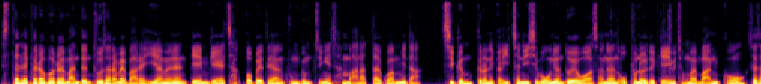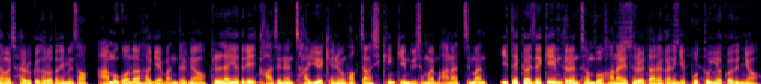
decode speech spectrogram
스탠리 페러블을 만든 두 사람의 말에 의하면은 게임계의 작법에 대한 궁금증이 참 많았다고 합니다. 지금 그러니까 2025년도에 와서는 오픈월드 게임이 정말 많고 세상을 자유롭게 돌아다니면서 아무거나 하게 만들며 플레이어들이 가지는 자유의 개념을 확장시킨 게임들이 정말 많았지만 이때까지의 게임들은 전부 하나의 틀을 따라가는 게 보통이었거든요.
